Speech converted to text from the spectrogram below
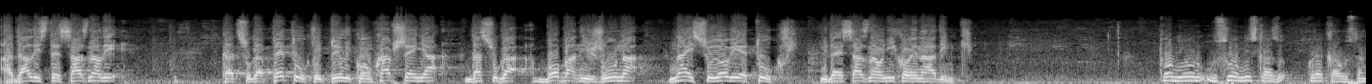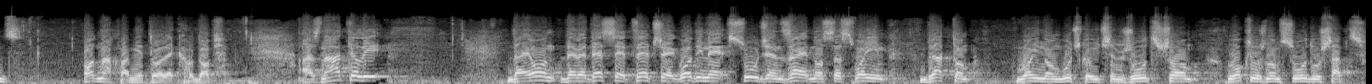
A da li ste saznali kad su ga pretukli prilikom hapšenja da su ga Boban i žuna najsurovije tukli i da je saznao njihove nadimke? To mi on u svom iskazu rekao u stanici. Odmah vam je to rekao, dobro. A znate li da je on 93. godine suđen zajedno sa svojim bratom Vojnom Vučkovićem Žutšom u okružnom sudu u Šapcu?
